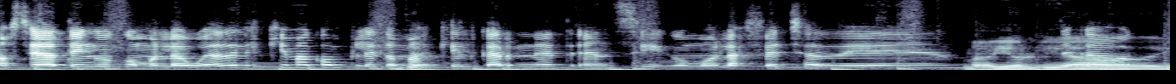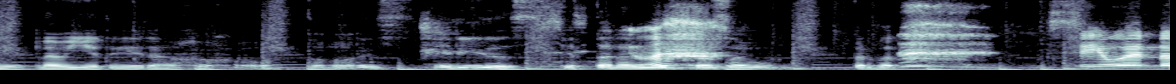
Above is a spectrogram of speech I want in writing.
O sea, tengo como la weá del esquema completo, Ya. más que el carnet en sí, como la fecha de. Me había olvidado de la billetera. Oh, dolores, heridas que están abiertas aún. Perdón. Sí, bueno,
